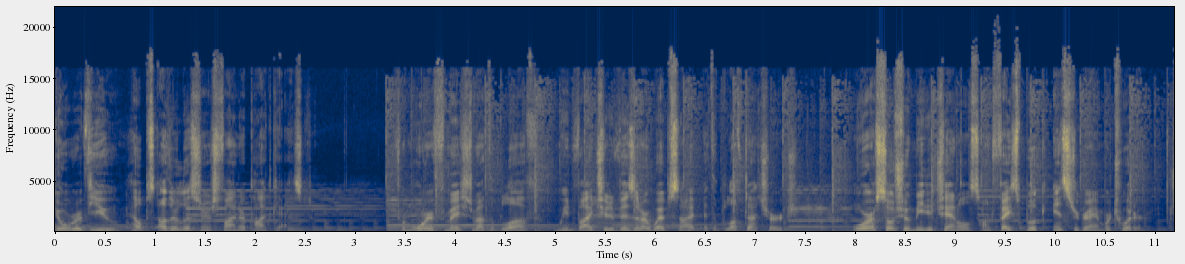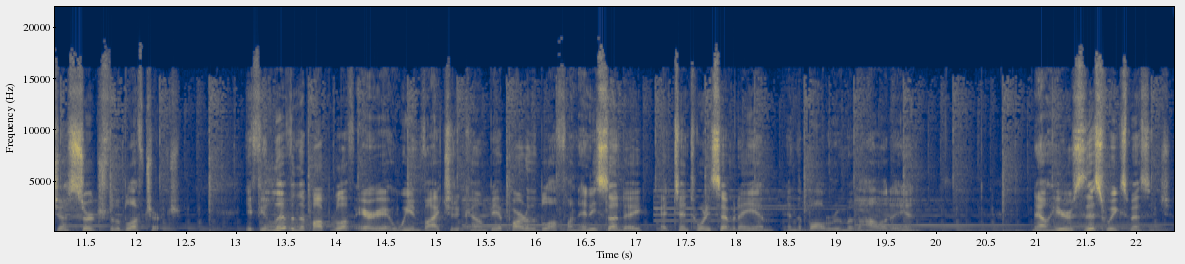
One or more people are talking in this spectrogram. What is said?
Your review helps other listeners find our podcast. For more information about The Bluff, we invite you to visit our website at thebluff.church or our social media channels on Facebook, Instagram, or Twitter. Just search for The Bluff Church. If you live in the Poplar Bluff area, we invite you to come be a part of the Bluff on any Sunday at 1027 a.m. in the ballroom of the Holiday Inn. Now here's this week's message.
